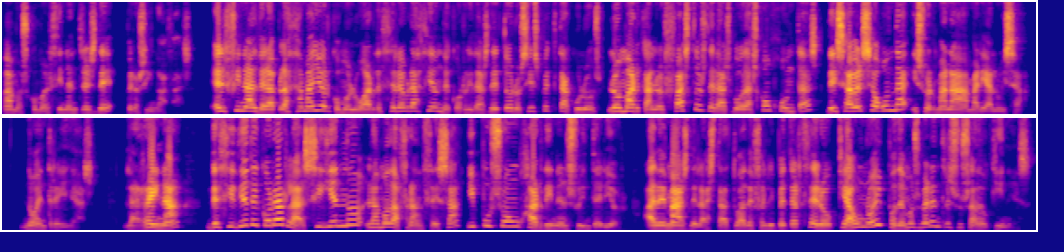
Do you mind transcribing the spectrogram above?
Vamos, como el cine en 3D, pero sin gafas. El final de la Plaza Mayor como lugar de celebración de corridas de toros y espectáculos lo marcan los fastos de las bodas conjuntas de Isabel II y su hermana María Luisa no entre ellas. La reina decidió decorarla siguiendo la moda francesa y puso un jardín en su interior, además de la estatua de Felipe III que aún hoy podemos ver entre sus adoquines.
